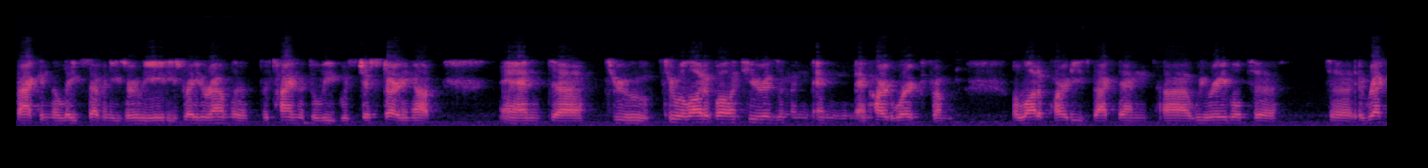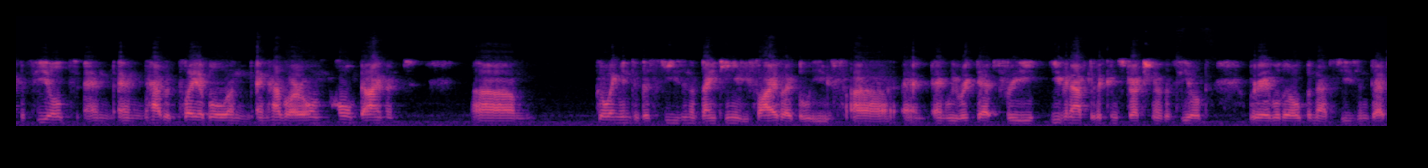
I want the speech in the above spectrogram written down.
back in the late 70s, early 80s, right around the, the time that the league was just starting up. And uh, through through a lot of volunteerism and, and, and hard work from a lot of parties back then, uh, we were able to to erect the field and, and have it playable and, and have our own home diamond. Um, going into the season of 1985, I believe, uh, and, and we were debt free even after the construction of the field. We were able to open that season debt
